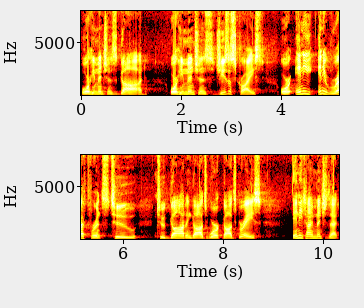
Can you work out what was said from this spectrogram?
or he mentions God, or he mentions Jesus Christ, or any, any reference to, to God and God's work, God's grace, anytime mentions that,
